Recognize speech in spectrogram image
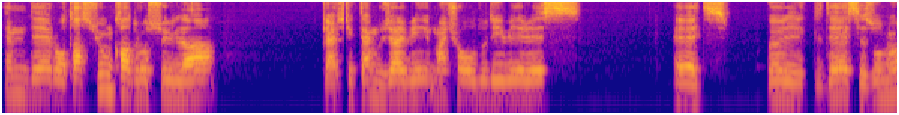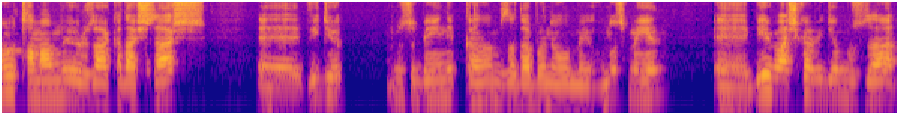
Hem de rotasyon kadrosuyla gerçekten güzel bir maç oldu diyebiliriz. Evet, böylelikle de sezonu tamamlıyoruz arkadaşlar. Ee, videomuzu beğenip kanalımıza da abone olmayı unutmayın. Ee, bir başka videomuzda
